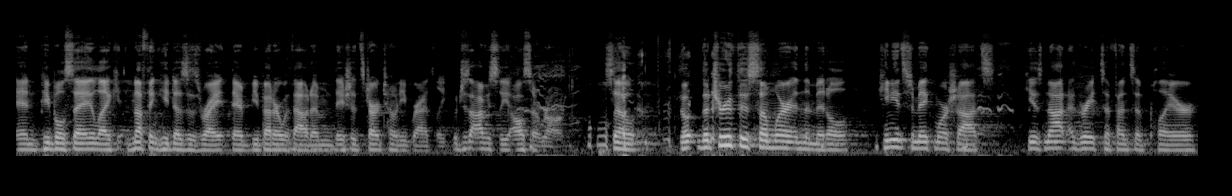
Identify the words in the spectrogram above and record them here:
and people say like nothing he does is right. They'd be better without him. They should start Tony Bradley, which is obviously also wrong. So the, the truth is somewhere in the middle. He needs to make more shots. He is not a great defensive player,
